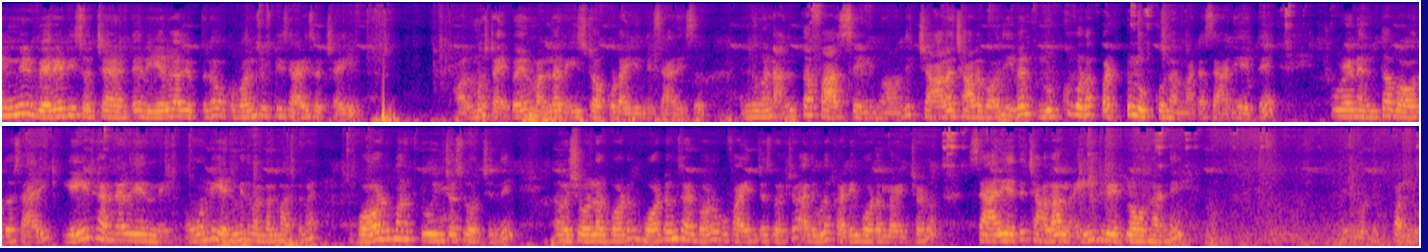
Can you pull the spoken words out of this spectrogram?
ఎన్ని వెరైటీస్ వచ్చాయంటే రియల్గా చెప్తున్నా ఒక వన్ ఫిఫ్టీ శారీస్ వచ్చాయి. ఆల్మోస్ట్ అయిపోయి మళ్ళీ రీస్టాక్ కూడా అయ్యింది శారీస్ ఎందుకంటే అంత ఫాస్ట్ సేలింగ్గా ఉంది. చాలా చాలా బాగుంది. ఈవెన్ లుక్ కూడా పట్టు లుక్ ఉందన్నమాట శారీ అయితే. చూడండి ఎంత బాగుందో శారీ. ఎయిట్ హండ్రెడ్ అయింది ఓన్లీ ఎనిమిది వందలు మాత్రమే. బార్డర్ మనకు టూ ఇంచెస్లో వచ్చింది. Shoulder border bottom side border ఒక ఫైవ్ ఇంచెస్లో ఇచ్చాడు. అది కూడా కడీ బార్డర్లో ఇచ్చాడు. శారీ అయితే చాలా లైట్ వెయిట్లో ఉందండి. ఇదిగోండి పళ్ళు.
